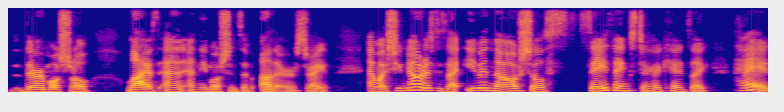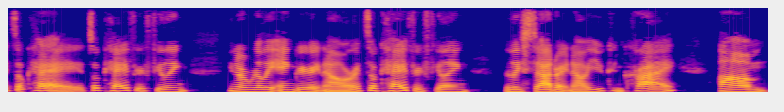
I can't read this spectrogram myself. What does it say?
their emotional lives and, and the emotions of others, right? And what she noticed is that even though she'll say things to her kids like, Hey, it's okay. It's okay if you're feeling, you know, really angry right now, or it's okay if you're feeling really sad right now. You can cry. Um,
